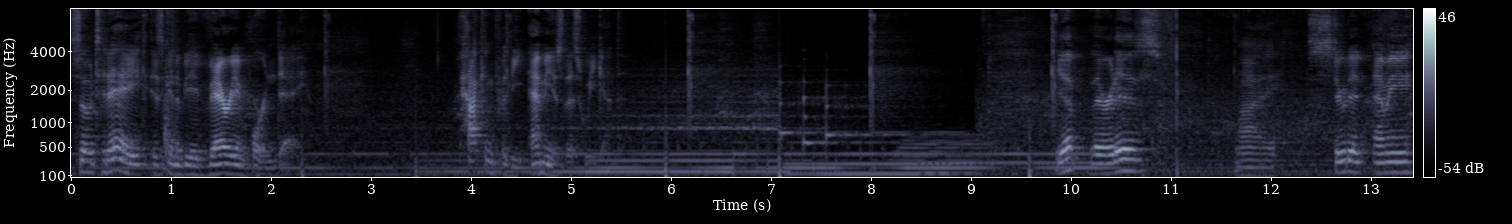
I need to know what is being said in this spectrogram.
So today is going to be a very important day. Packing for the Emmys this weekend. Yep, there it is. My student Emmy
